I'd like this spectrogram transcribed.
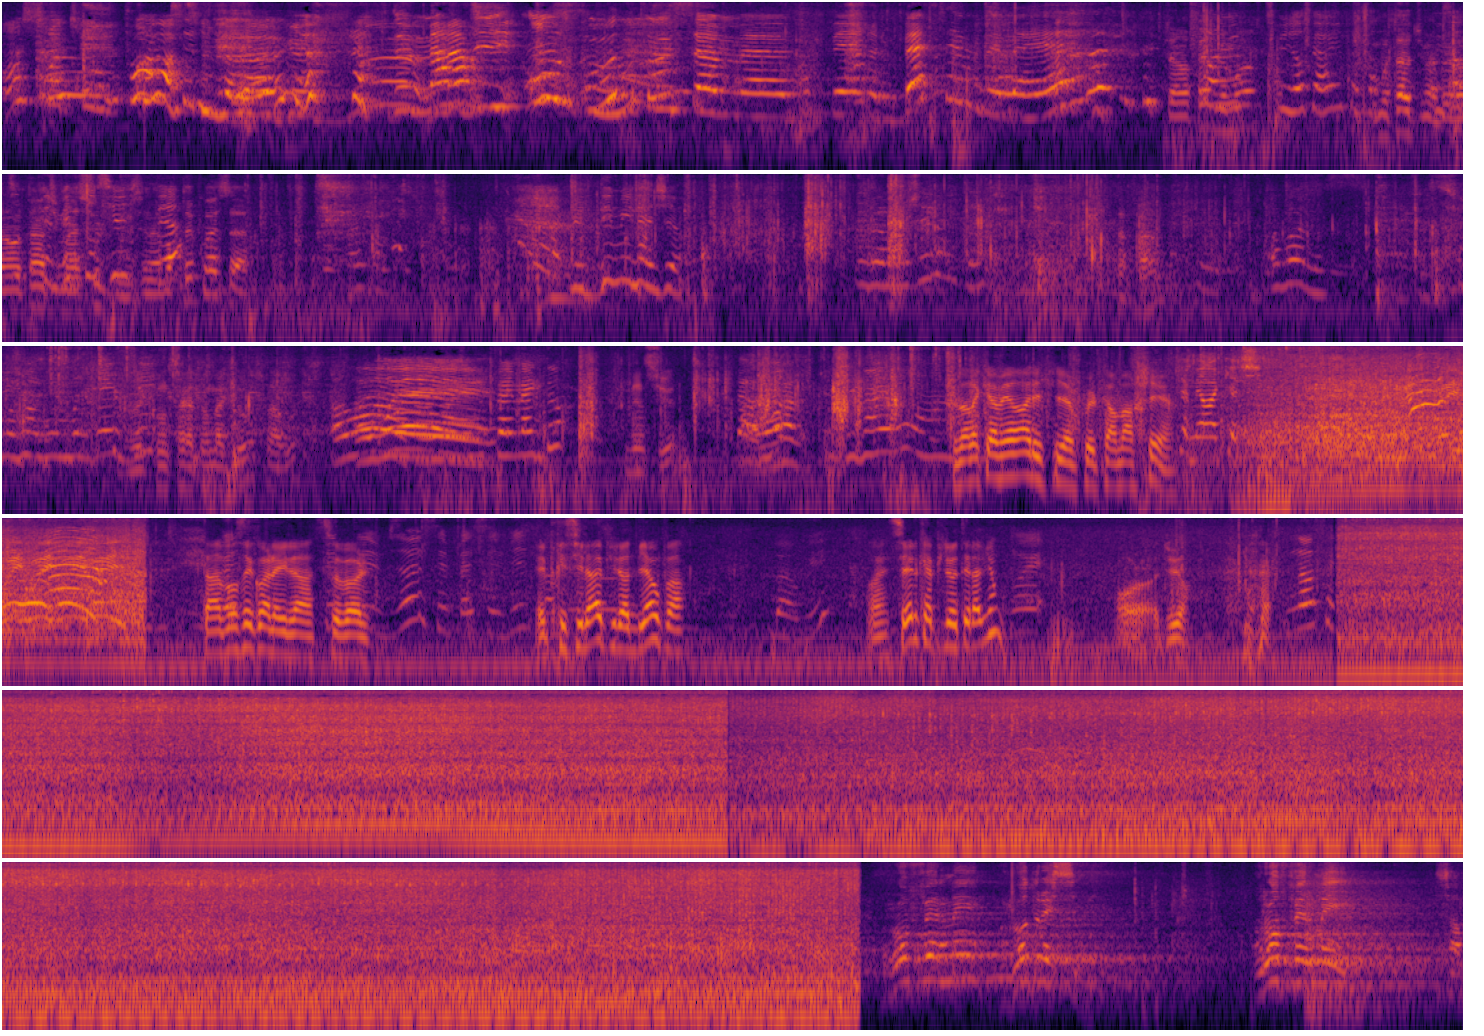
On se retrouve pour un petit vlog de mardi 11 août. Nous sommes euh, pour faire le baptême de l'air. T'es un faible moi Mais j'en sais rien. Comment ça tu m'appelles Valentin, de tu m'insultes, c'est n'importe quoi ça. Le déménageur. On va manger là T'as faim Oh ouais, mais c'est sûrement un bon Tu veux qu'on s'arrête au McDo sur la route? Ah ouais. Pas le McDo? Bien sûr. J'ai 20 euros, hein. C'est dans la caméra, les filles, vous pouvez le faire marcher. Caméra cachée. T'as pensé quoi, Leïla, de ce vol bien, c'est passé vite. Et Priscilla, elle pilote bien ou pas? Bah oui. Ouais, c'est elle qui a piloté l'avion? Ouais. Oh là, dur. Non, c'est.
